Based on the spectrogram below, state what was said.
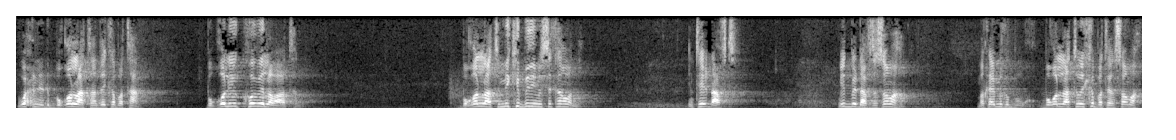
waxaynu idhi boqol labaatan hadday ka bataan. Boqol iyo koob iyo labaatan. Boqol labaatan mid ka badiy mise ka wadna? Intay dhaaftay mid bay dhaaftay soo maha. Marka iminka boqol labaatan way ka bateen soo maha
